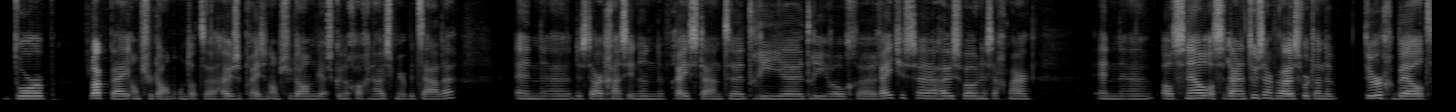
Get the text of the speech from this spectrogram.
dorp, vlakbij Amsterdam. Omdat de huizenprijs in Amsterdam, ja, ze kunnen gewoon geen huis meer betalen. En dus daar gaan ze in een vrijstaand drie, drie hoge rijtjeshuis wonen, zeg maar. En al snel, als ze daar naartoe zijn verhuisd, wordt aan de deur gebeld.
